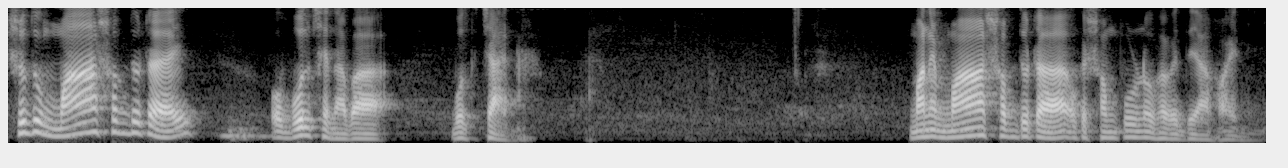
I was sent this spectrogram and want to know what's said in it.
শুধু মা শব্দটাই ও বলছে না বা বলতে চায় না। মানে মা শব্দটা ওকে সম্পূর্ণভাবে দেয়া হয়নি।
